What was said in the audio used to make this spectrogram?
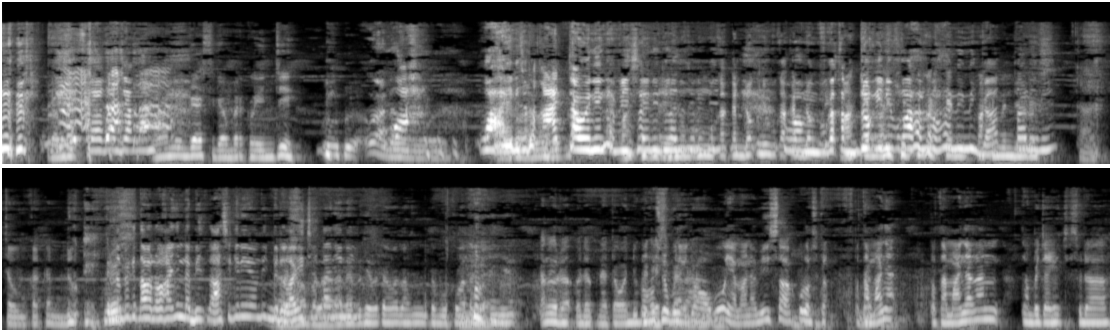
jangan jangan. Anu guys? Gambar kelinci. Wah. Wah ini sudah kacau ini. Nggak bisa ini dilanjutin ini. Buka kedok nih, buka Wah, kedok. buka kedok ini perlahan perlahan makin- ini. gatal ini. Kacau buka kedok. Terus? tapi ketahuan orangnya nggak bisa. Asik ini nanti beda lagi ceritanya nih. tiba-tiba langsung terbuka mata hatinya. kan udah udah punya cowok juga sudah punya cowok ya mana bisa. Aku loh pertamanya pertamanya kan sampai cari sudah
